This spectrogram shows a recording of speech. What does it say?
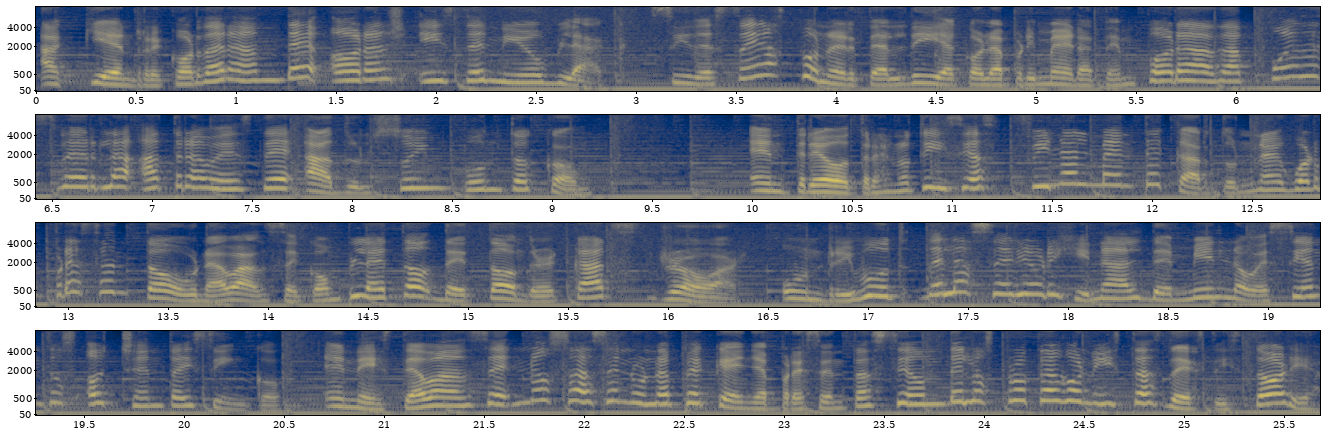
a quien recordarán de Orange is the New Black. Si deseas ponerte al día con la primera temporada, puedes verla a través de adultswim.com. Entre otras noticias, finalmente Cartoon Network presentó un avance completo de Thundercats Roar, un reboot de la serie original de 1985. En este avance nos hacen una pequeña presentación de los protagonistas de esta historia,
